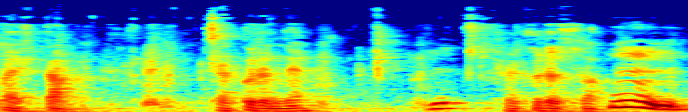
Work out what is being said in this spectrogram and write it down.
맛있다. 잘 끓였네. 잘 끓였어. 음.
